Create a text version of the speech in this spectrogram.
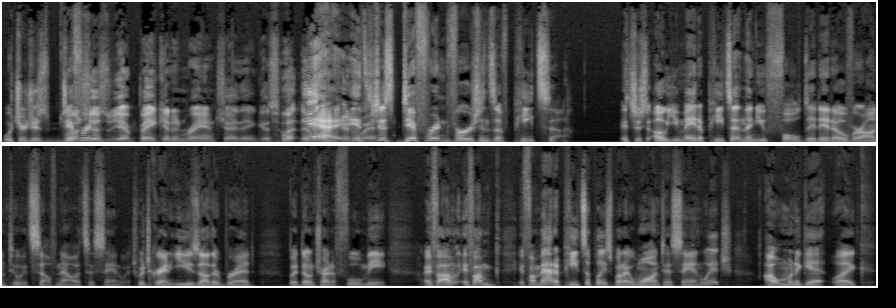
which are just Well, different. it's just yeah, bacon and ranch. I think is what they're yeah, it's with. just different versions of pizza. It's just oh, you made a pizza and then you folded it over onto itself. Now it's a sandwich. Which, granted, you use other bread, but don't try to fool me. If I'm if I'm if I'm at a pizza place but I want a sandwich, I'm gonna get like,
